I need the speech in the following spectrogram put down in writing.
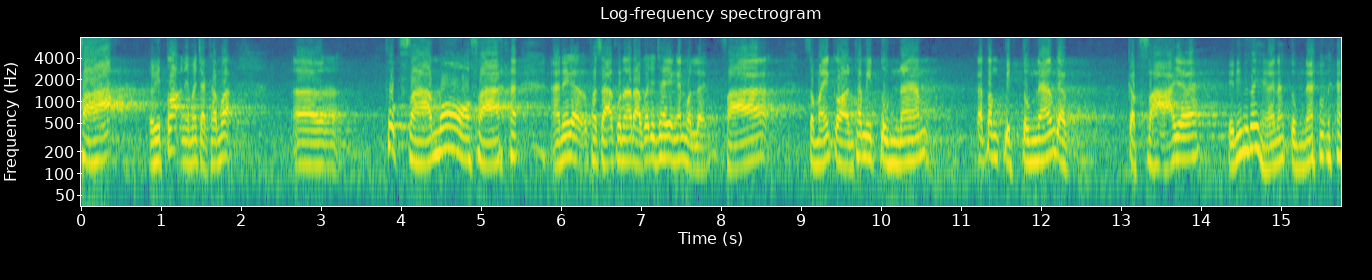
ฝาริตาเนี่ยมาจากคำว่าพวกฝาหม้อฝา อันนี้ก็ภาษาคนอาหรับก็จะใช้อย่างนั้นหมดเลย ฝาสมัยก่อนถ้ามีตุ่มน้ำ ก็ต้องปิดตุ่มน้ำกับกับฝาใช่ไหมเดี๋ยวนี้ไม่ค่อยเห็นแล้วนะตุ่มน้ำนะ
